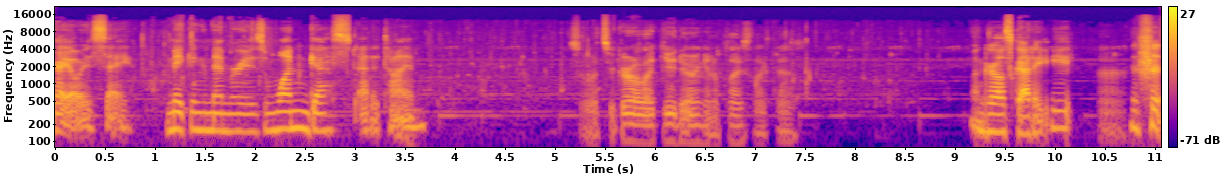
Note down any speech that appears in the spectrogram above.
I always say, making memories one guest at a time. So what's a girl like you doing in a place like this? A girl's gotta eat. Uh,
